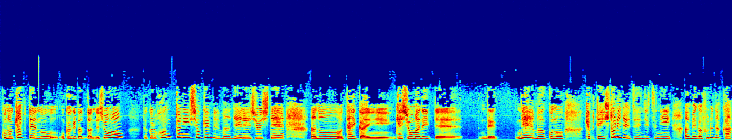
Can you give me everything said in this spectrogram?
このキャプテンのおかげだったんでしょ？だから本当に一生懸命まあね、練習して、あの、大会に決勝まで行って、で、ねえまあこのキャプテン一人で前日に雨が降る中、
